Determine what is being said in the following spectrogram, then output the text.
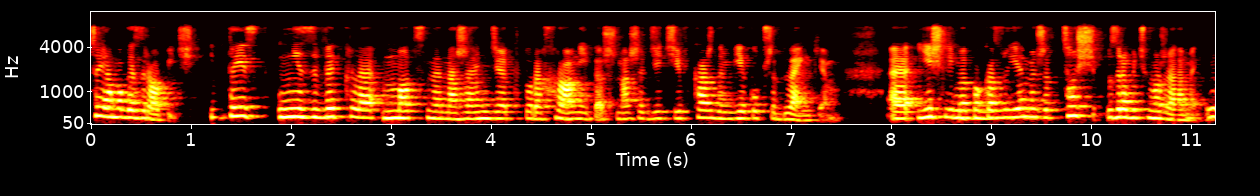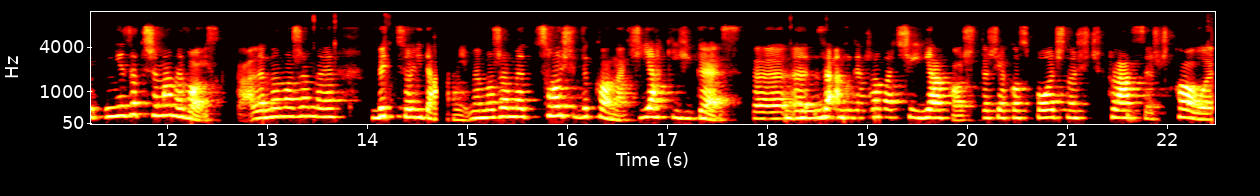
co ja mogę zrobić. I to jest niezwykle mocne narzędzie, które chroni też nasze dzieci w każdym wieku przed lękiem. E, Jeśli my Mhm. pokazujemy, że coś zrobić możemy, nie zatrzymamy wojska, ale my możemy być solidarni, my możemy coś wykonać, jakiś gest, e, e, Mhm. zaangażować się jakoś, też jako społeczność klasy, szkoły,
